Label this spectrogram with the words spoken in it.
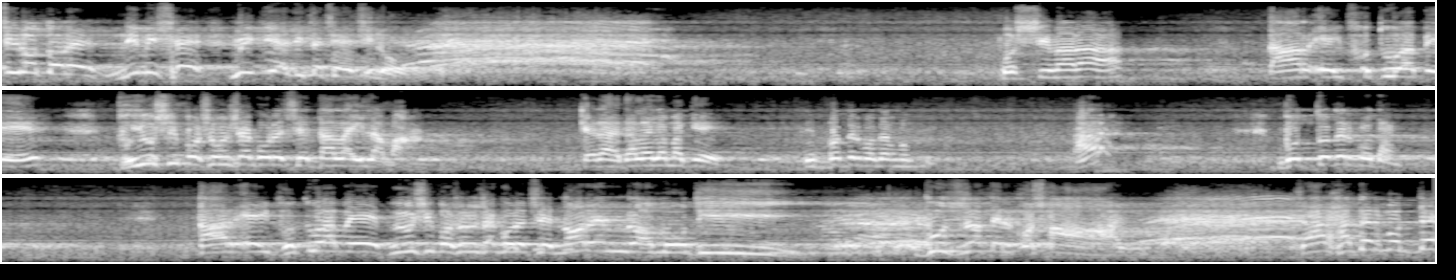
চিরতরে নিমিষে মিটিয়ে দিতে চেয়েছিল। পশ্চিমারা তার এই ফতুয়া পেয়ে ভূয়সী প্রশংসা করেছে দালাই লামা কেডা দালাই লামা কে? তিব্বতের প্রধানমন্ত্রী। হ্যাঁ? বৌদ্ধদের প্রধান। তার এই ফতুয়া পেয়ে ভূয়সী প্রশংসা করেছে নরেন্দ্র মোদী। গুজরাটের কষায় যার হাতের মধ্যে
